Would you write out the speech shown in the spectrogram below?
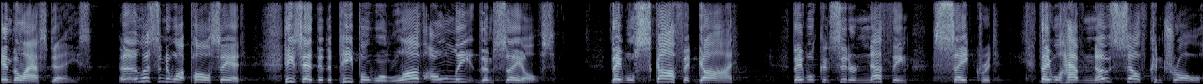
in the last days. Uh, listen to what Paul said. He said that the people will love only themselves, they will scoff at God, they will consider nothing sacred, they will have no self control.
